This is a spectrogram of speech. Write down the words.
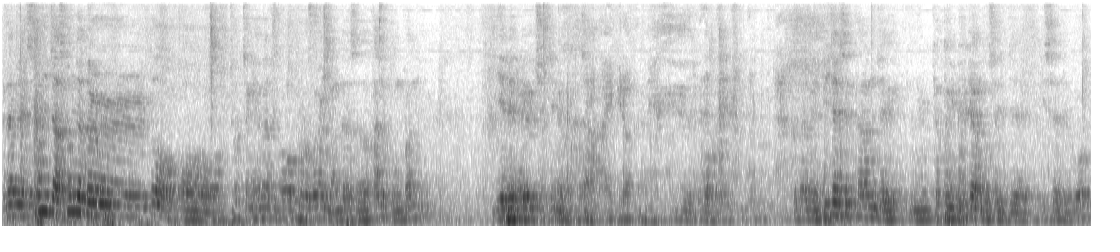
그다음에 손자 손녀들도 어, 초청해가지고 프로그램을 만들어서 가족 동반 예배를 추진해 가자. 많이 필요하겠네. 그다음에 비전 센터는 이제 음, 교통이 편리한 곳에 이제 있어야 되고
